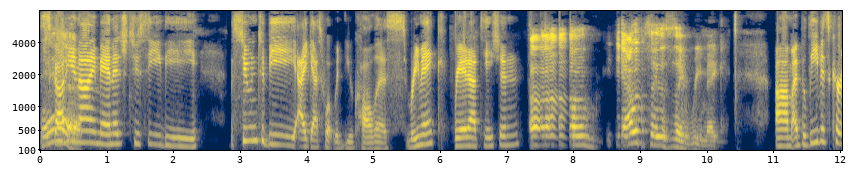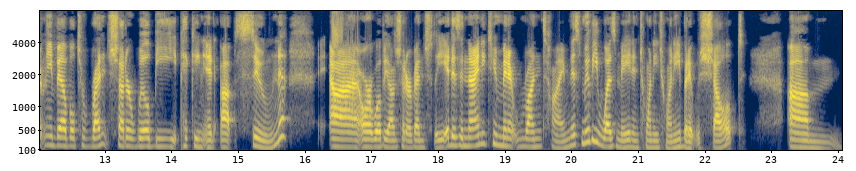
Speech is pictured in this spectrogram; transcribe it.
Scotty and I managed to see the soon to be, I guess what would you call this? Remake? Readaptation? Um, yeah, I would say this is a remake. Um, I believe it's currently available to rent. Shudder will be picking it up soon, uh, or will be on Shudder eventually. It is a 92 minute runtime. This movie was made in 2020, but it was shelved. Um,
